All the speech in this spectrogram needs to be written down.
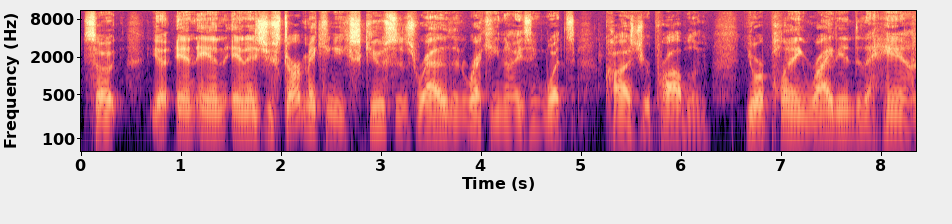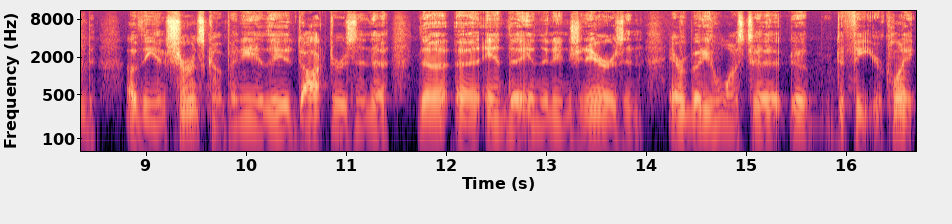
So and and and as you start making excuses rather than recognizing what's caused your problem, you're playing right into the hand of the insurance company, and the doctors, and the the uh, and the and the engineers, and everybody who wants to, to defeat your claim.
